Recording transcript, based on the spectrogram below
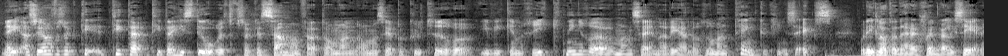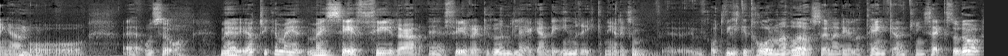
nej, alltså jag har försökt ti- titta, titta historiskt, försöka sammanfatta om man, om man ser på kulturer, i vilken riktning rör man sig när det gäller hur man tänker kring sex. Och det är klart att det här är generaliseringar och, eh, och så. Men jag, jag tycker mig, mig se fyra, eh, fyra grundläggande inriktningar, liksom, eh, åt vilket håll man rör sig när det gäller tänkandet kring sex. Och då,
